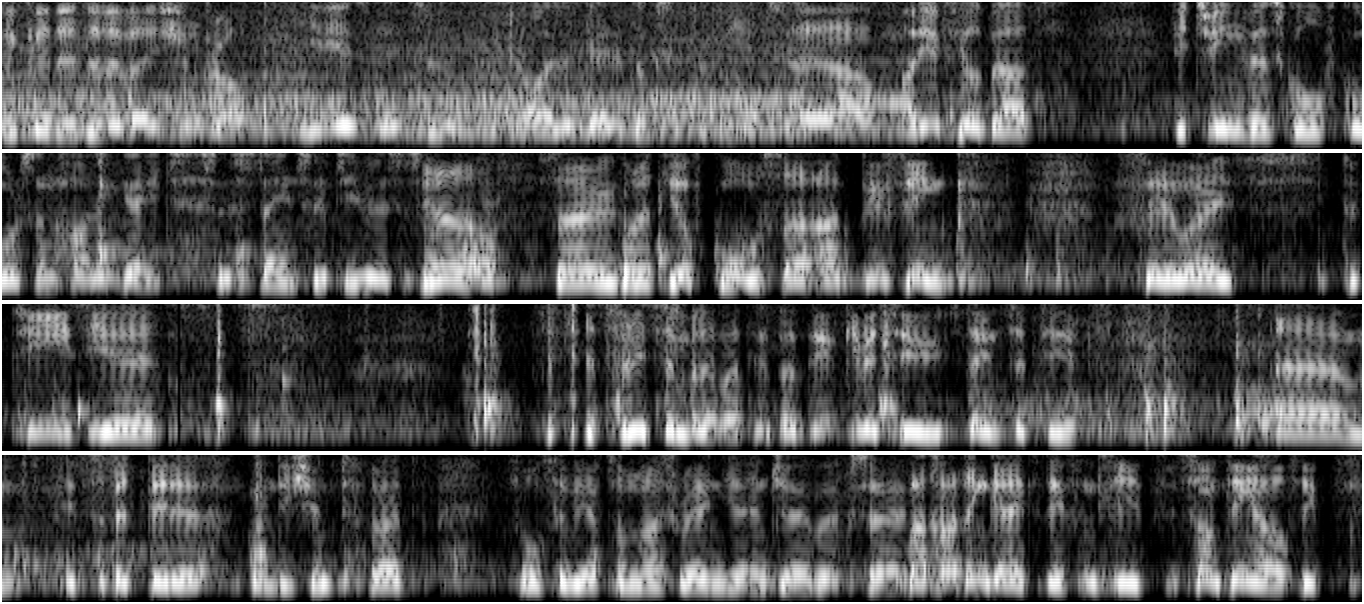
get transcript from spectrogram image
Look at this elevation drop. Hierdie is net so Highland Gate het ook so te weer. So. Yeah. How do you feel about between this golf course and Highland Gate? So Steyn City versus Yeah, so quality of course, I, I do think fairways, the tees it's, it's, it's, it's very similar, but I do give it to Steyn City. It's, um, it's a bit better conditioned, but it's also we have some nice rain here in Joburg. So, but Highland Gate definitely it's, it's something else. It's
